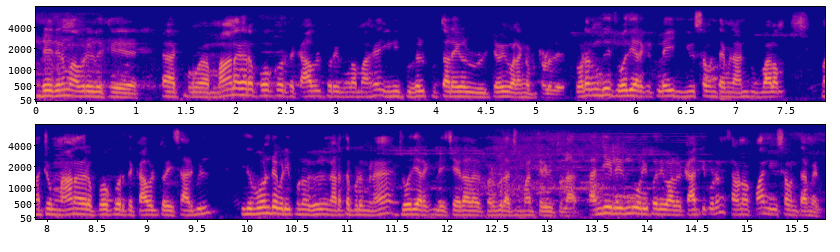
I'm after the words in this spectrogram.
இன்றைய தினம் அவர்களுக்கு மாநகர போக்குவரத்து காவல்துறை மூலமாக இனிப்புகள் புத்தாடைகள் உள்ளிட்டவை வழங்கப்பட்டுள்ளது. தொடர்ந்து ஜோதி அறக்கட்டளை நியூஸ் செவன் தமிழ் அன்பு பாலம் மற்றும் மாநகர போக்குவரத்து காவல்துறை சார்பில் இதுபோன்ற விழிப்புணர்வுகள் நடத்தப்படும் என ஜோதி அறக்கட்டளை செயலாளர் பிரபு ராஜ்குமார் தெரிவித்துள்ளார். தஞ்சையிலிருந்து ஒளிப்பதிவாளர் கார்த்திகுடன் சரவணகுமார் நியூஸ் செவன் தமிழ்.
